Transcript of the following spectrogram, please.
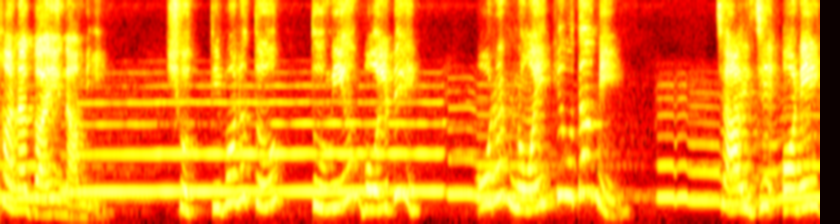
খানা গায়ে নামে। সত্যি বলো তো, তুমিও বলবে, ওরা নয় কেউ দামি? চাই যে অনেক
